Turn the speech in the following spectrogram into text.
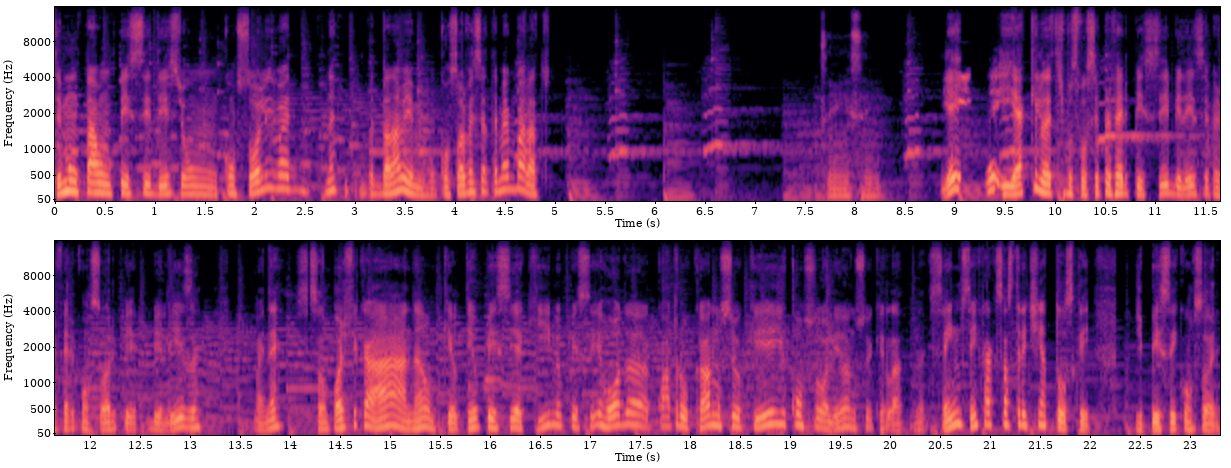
você montar um PC desse ou um console, vai, né, vai dar na mesma. O console vai ser até mais barato. Sim, sim. E aí, e é aquilo, né? Tipo, se você prefere PC, beleza, você prefere console, beleza. Mas, né, você não pode ficar, ah, não, porque eu tenho PC aqui, meu PC roda 4K, não sei o que, e o console, ah, não sei o que lá. Né? Sem, sem ficar com essas tretinhas toscas aí, de PC e console.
